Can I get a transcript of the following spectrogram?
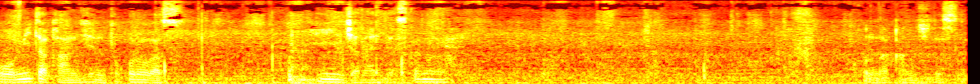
こう見た感じのところがいいんじゃないですかね。こんな感じですね。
